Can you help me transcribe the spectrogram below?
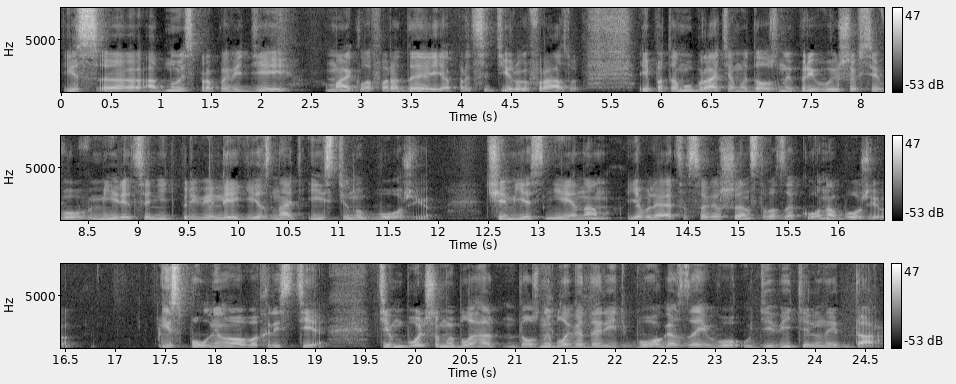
Из э, одной из проповедей Майкла Фарадея я процитирую фразу. «И потому, братья, мы должны превыше всего в мире ценить привилегии знать истину Божью. Чем яснее нам является совершенство закона Божьего, исполненного во Христе, тем больше мы благо, должны благодарить Бога за Его удивительный дар.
